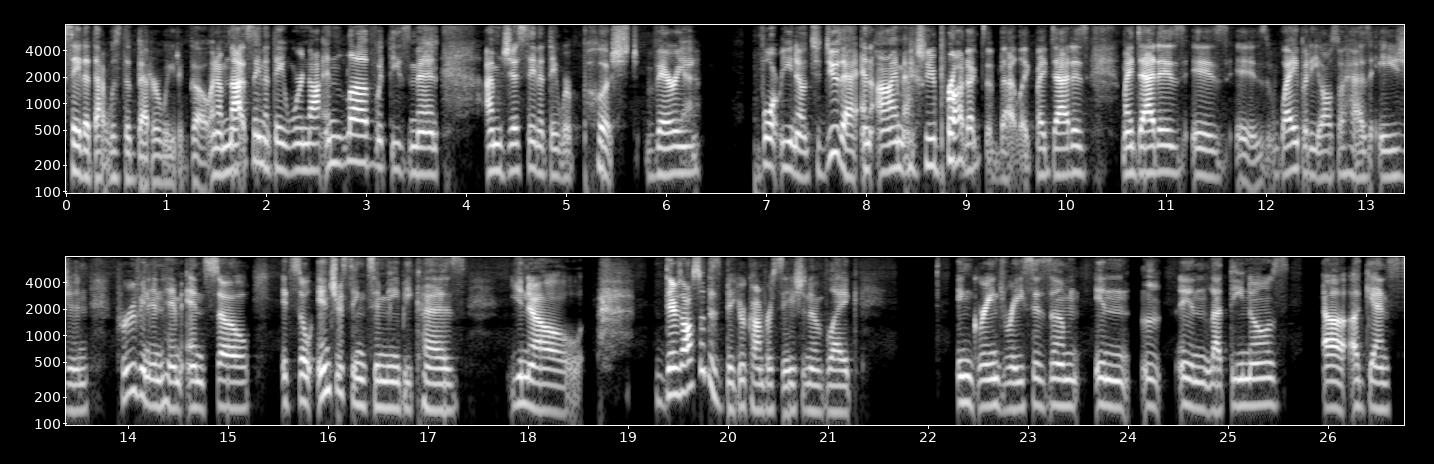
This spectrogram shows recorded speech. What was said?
say that that was the better way to go. And I'm not saying that they were not in love with these men. I'm just saying that they were pushed very yeah. For you know to do that and i'm actually a product of that like my dad is my dad is is is white but he also has asian proven in him and so it's so interesting to me because you know there's also this bigger conversation of like ingrained racism in in latinos uh, against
